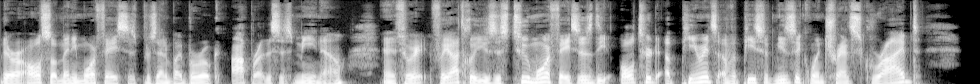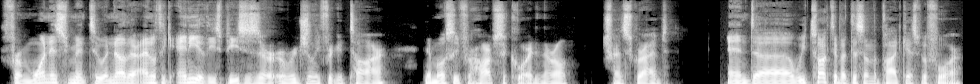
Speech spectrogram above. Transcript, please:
There are also many more faces presented by Baroque opera. This is me now. And Feuillatre uses two more faces, the altered appearance of a piece of music when transcribed from one instrument to another. I don't think any of these pieces are originally for guitar. They're mostly for harpsichord and they're all transcribed. And uh, we talked about this on the podcast before.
